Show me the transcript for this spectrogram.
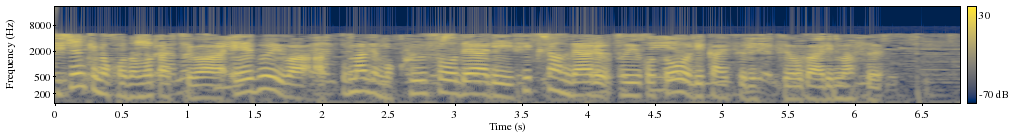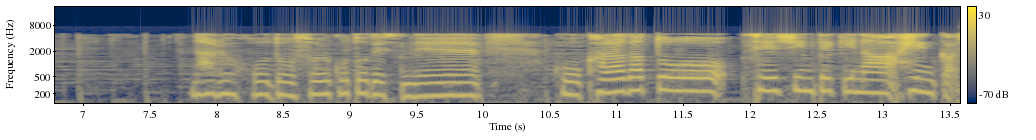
思春期の子供たちは AV はあくまでも空想であり、フィクションであるということを理解する必要があります。なるほど、そういうことですね。こう体と精神的な変化、思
